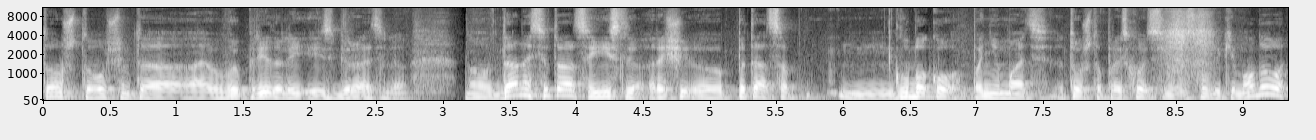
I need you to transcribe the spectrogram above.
то, что, в общем-то, вы предали избирателю. Но в данной ситуации, если э, пытаться глубоко понимать то, что происходит в Республике Молдова,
